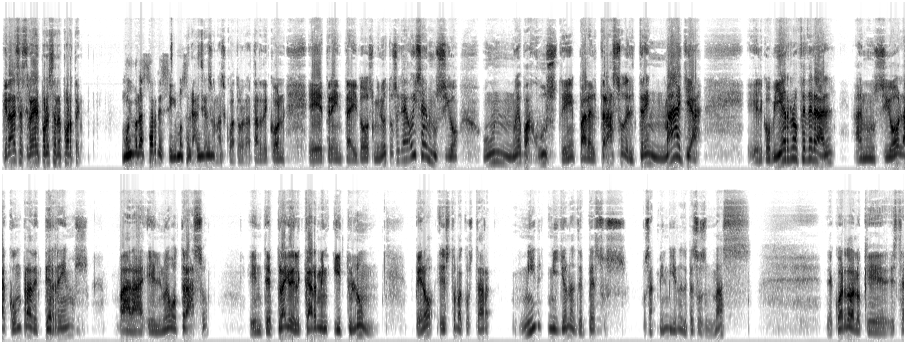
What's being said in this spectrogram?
Gracias, Israel, por ese reporte. Muy buenas tardes, seguimos. Gracias, son las cuatro de la tarde con eh, 32 minutos. Oiga, hoy se anunció un nuevo ajuste para el trazo del tren Maya. El gobierno federal anunció la compra de terrenos para el nuevo trazo entre Playa del Carmen y Tulum. Pero esto va a costar mil millones de pesos. O sea, mil millones de pesos más de acuerdo a lo que está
